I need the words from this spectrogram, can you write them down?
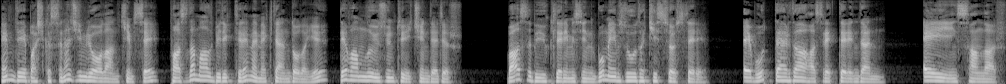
hem de başkasına cimri olan kimse fazla mal biriktirememekten dolayı devamlı üzüntü içindedir. Bazı büyüklerimizin bu mevzudaki sözleri Ebu Derda Hazretlerinden Ey insanlar!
